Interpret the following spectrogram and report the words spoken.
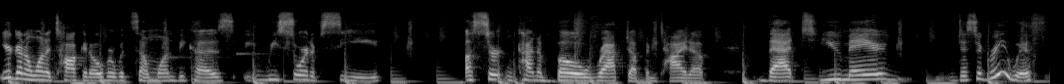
you're going to want to talk it over with someone because we sort of see a certain kind of bow wrapped up and tied up that you may disagree with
